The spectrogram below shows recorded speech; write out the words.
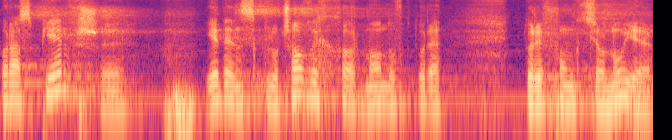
Po raz pierwszy jeden z kluczowych hormonów, które, który funkcjonuje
